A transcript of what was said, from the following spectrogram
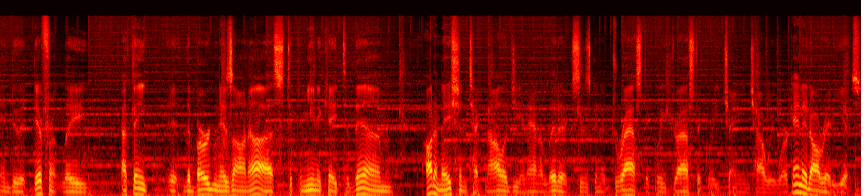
and do it differently. I think it, the burden is on us to communicate to them. Automation technology and analytics is going to drastically drastically change how we work and it already is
